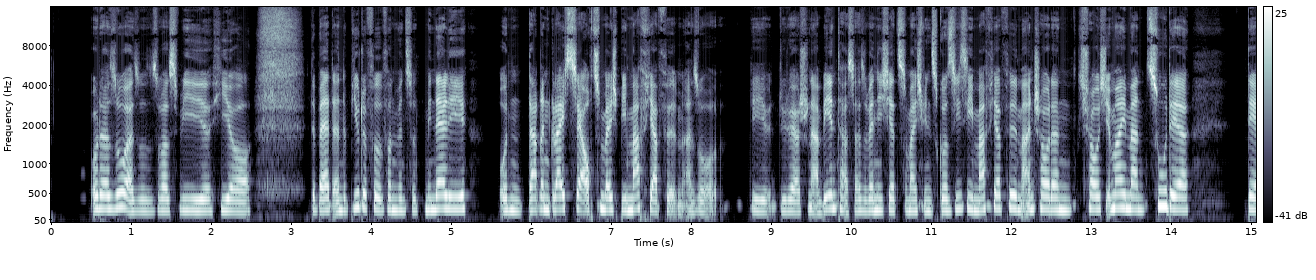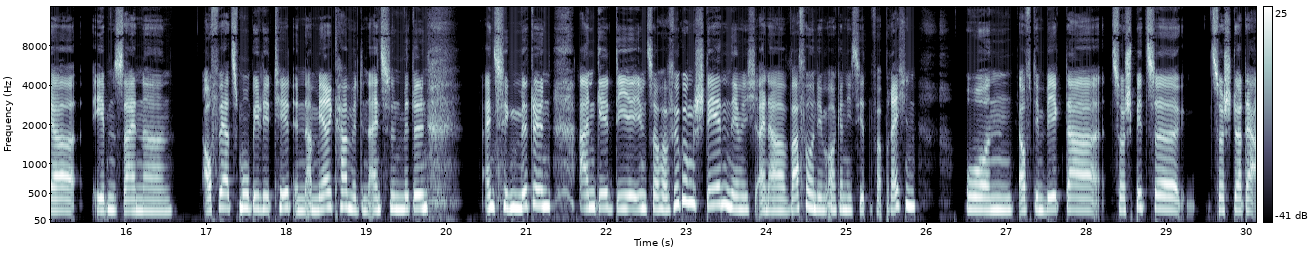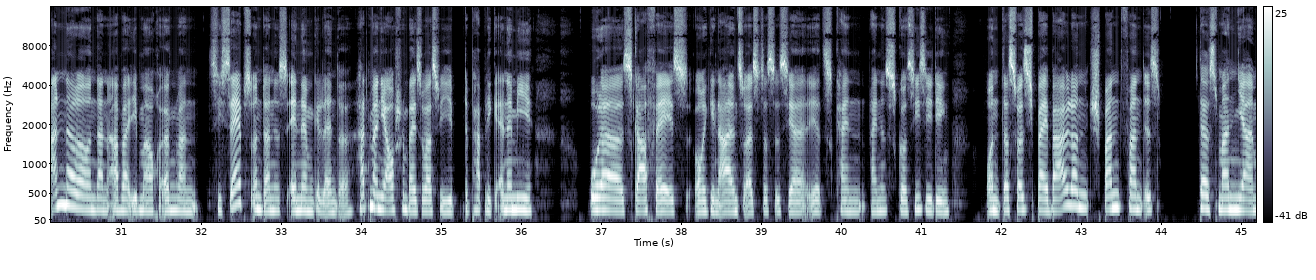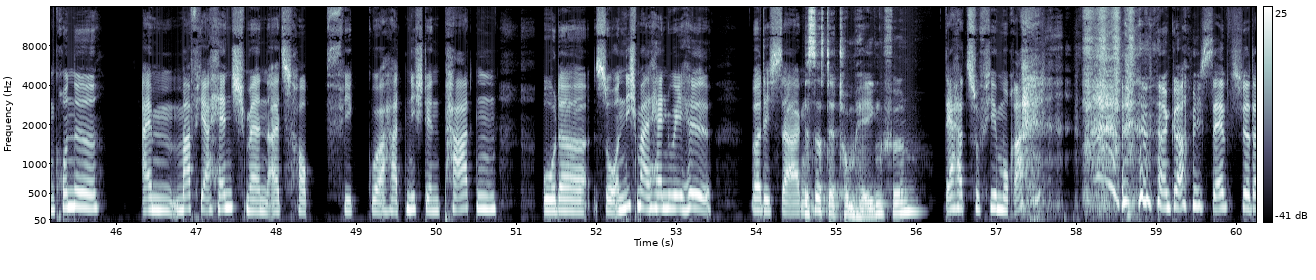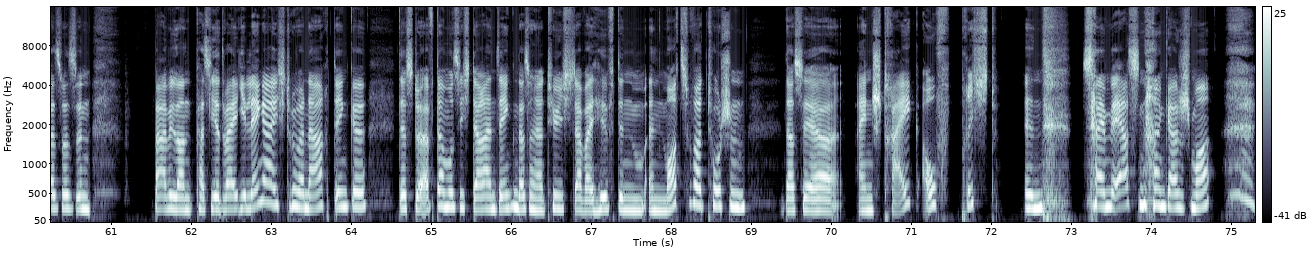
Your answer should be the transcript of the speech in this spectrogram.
oder so. Also sowas wie hier The Bad and the Beautiful von Vincent Minnelli. Und darin gleicht es ja auch zum Beispiel Mafia-Film, also die, die du ja schon erwähnt hast. Also wenn ich jetzt zum Beispiel einen Scorsese-Mafia-Film anschaue, dann schaue ich immer jemand zu, der, der eben seine Aufwärtsmobilität in Amerika mit den einzelnen Mitteln, einzigen Mitteln angeht, die ihm zur Verfügung stehen, nämlich einer Waffe und dem organisierten Verbrechen. Und auf dem Weg da zur Spitze zerstört der andere und dann aber eben auch irgendwann sich selbst und dann ist Ende im Gelände. Hat man ja auch schon bei sowas wie The Public Enemy oder Scarface Original und so. Also das ist ja jetzt kein reines Scorsese-Ding. Und das, was ich bei Babylon spannend fand, ist, dass man ja im Grunde einem Mafia-Henchman als Hauptfigur hat, nicht den Paten oder so. Und nicht mal Henry Hill, würde ich sagen. Ist das der Tom Hagen-Film? Der hat zu viel Moral. glaube ich, selbst für das, was in Babylon passiert. Weil je länger ich drüber nachdenke, desto öfter muss ich daran denken, dass er natürlich dabei hilft, einen Mord zu vertuschen, dass er einen Streik aufbricht in seinem ersten Engagement,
